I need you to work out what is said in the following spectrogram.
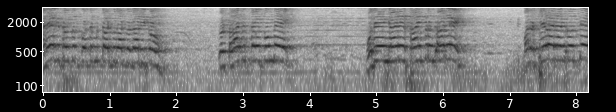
అనేక సంస్థలు కొట్టుమిట్టాడుతున్నారు ప్రధానికం ఇక్కడ ట్రాఫిక్ సంస్థ ఉంది. ఉదయం కానీ సాయంత్రం కానీ మన శిలానగర్ నుంచి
